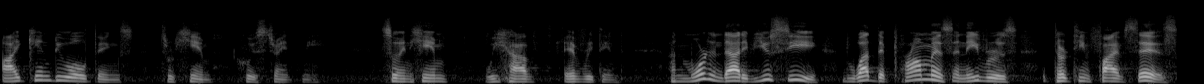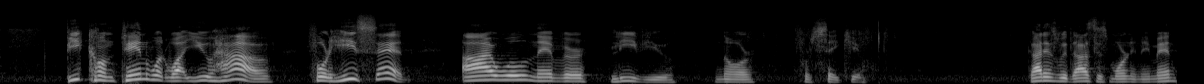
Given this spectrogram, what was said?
I can do all things through Him who strengthens me. So in Him we have everything. And more than that, if you see what the promise in Hebrews 13:5 says, be content with what you have, for he said, I will never leave you nor forsake you. God is with us this morning, amen.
